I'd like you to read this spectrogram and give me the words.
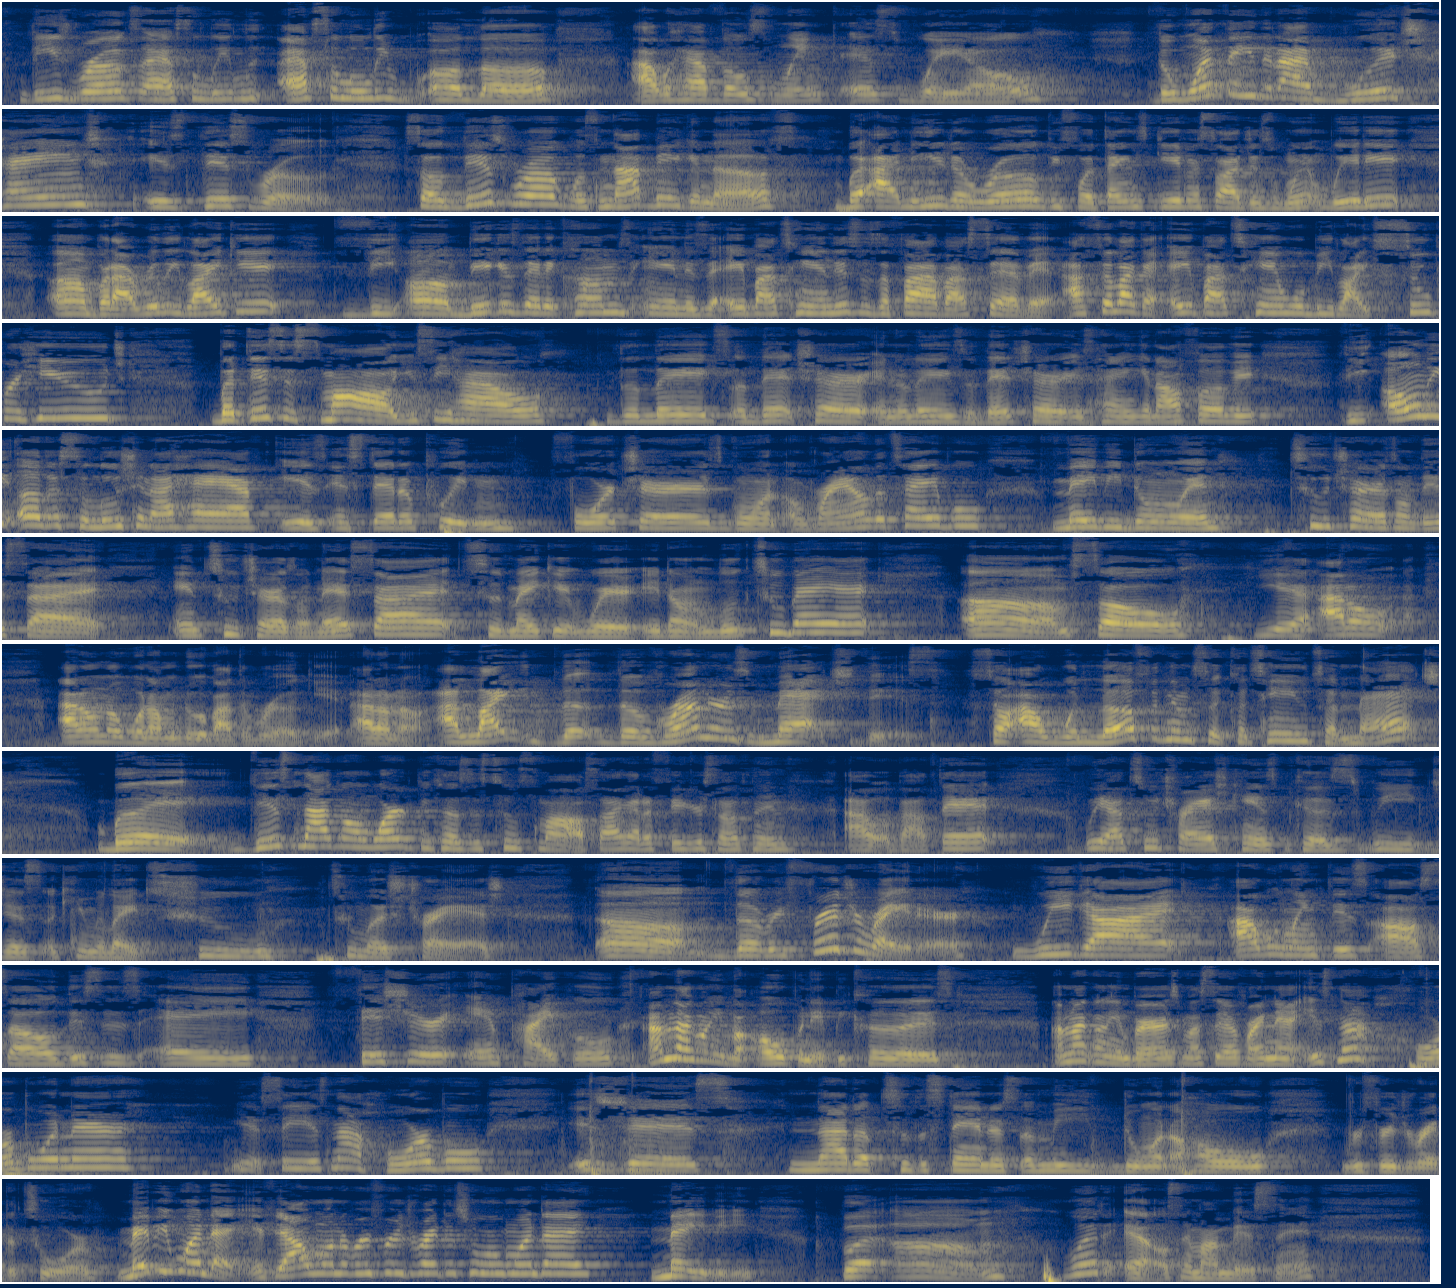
These rugs I absolutely, absolutely uh, love. I will have those linked as well. The one thing that I would change is this rug. So this rug was not big enough, but I needed a rug before Thanksgiving, so I just went with it. Um, but I really like it. The um, biggest that it comes in is an 8 by 10 This is a 5 by 7 I feel like an 8 by 10 will be like super huge, but this is small. You see how the legs of that chair and the legs of that chair is hanging off of it. The only other solution I have is instead of putting four chairs going around the table, maybe doing two chairs on this side and two chairs on that side to make it where it don't look too bad. Um, so yeah, I don't, I don't know what I'm gonna do about the rug yet. I don't know. I like the, the runners match this. So I would love for them to continue to match, but this not gonna work because it's too small. So I gotta figure something out about that we have two trash cans because we just accumulate too too much trash. Um the refrigerator we got i will link this also. This is a Fisher and Paykel i'm not gonna even open it because i'm not gonna embarrass myself right now. It's not horrible in there. Yeah see it's not horrible. It's just not up to the standards of me doing a whole refrigerator tour. Maybe one day. If y'all want a refrigerator tour one day maybe but um, what else am I missing?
